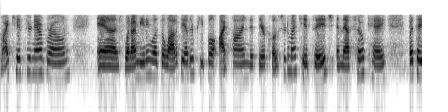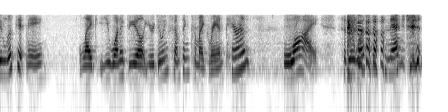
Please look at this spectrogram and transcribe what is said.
My kids are now grown and when I'm meeting with a lot of the other people, I find that they're closer to my kids' age and that's okay, but they look at me like you want to deal you're doing something for my grandparents? Why? So there wasn't a connection.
